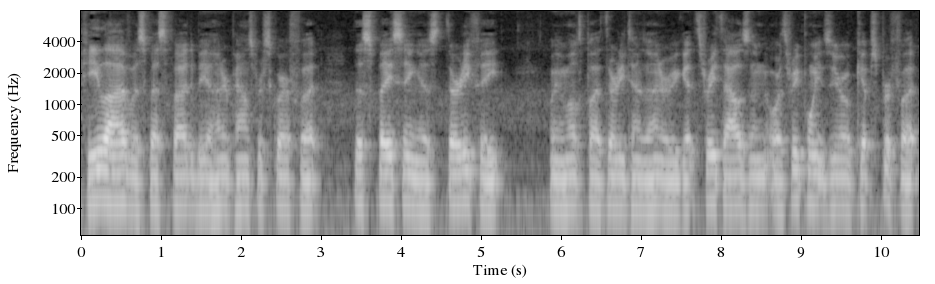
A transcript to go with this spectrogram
P live was specified to be 100 pounds per square foot. This spacing is 30 feet. When we multiply 30 times 100, we get 3,000 or 3.0 kips per foot.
